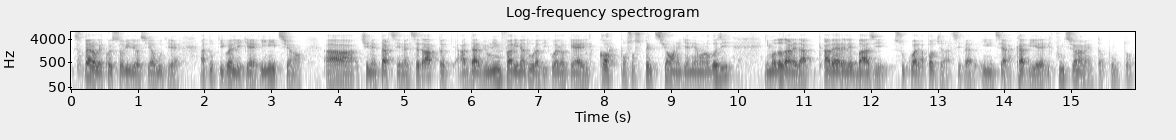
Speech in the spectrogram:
Spero che questo video sia utile a tutti quelli che iniziano a cimentarsi nel setup, a darvi un'infarinatura di quello che è il corpo sospensione, chiamiamolo così, in modo tale da avere le basi su quale appoggiarsi per iniziare a capire il funzionamento appunto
